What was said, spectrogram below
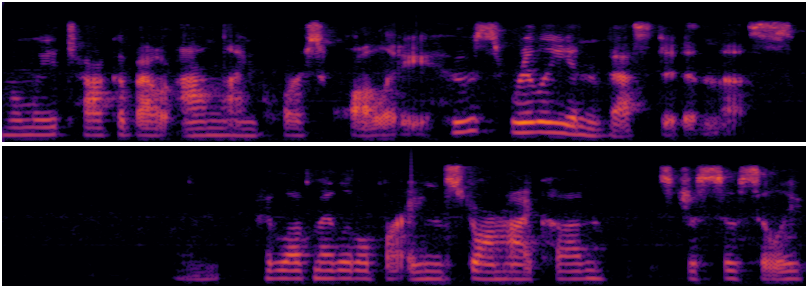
when we talk about online course quality? Who's really invested in this? And I love my little brainstorm icon. It's just so silly.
